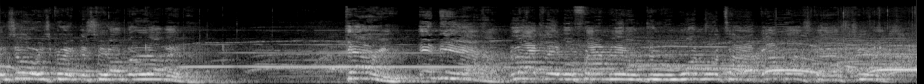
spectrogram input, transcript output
it's always great to see our beloved Gary, Indiana, Black Label Family on Doom one more time. God bless, guys. Cheers.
